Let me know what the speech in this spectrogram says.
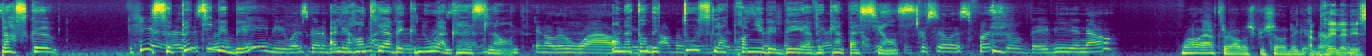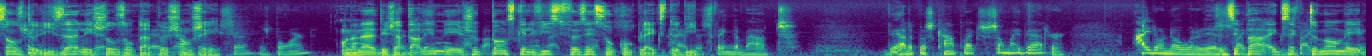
Parce que ce petit bébé allait rentrer avec nous à Graceland. On attendait tous leur premier bébé avec impatience. Après la naissance de Lisa, les choses ont un peu changé. On en a déjà parlé, mais je pense qu'Elvis faisait son complexe de Deep. Je ne sais pas exactement, mais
